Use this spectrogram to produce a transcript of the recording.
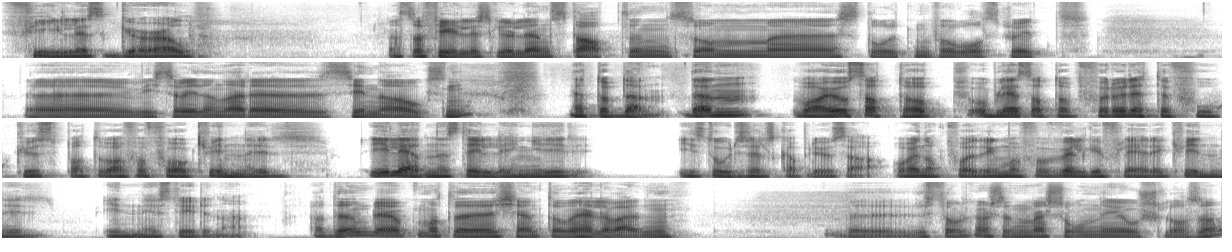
Fearless Girl. Altså Fearless Girl, den staten som uh, sto utenfor Wall Street uh, vis-à-vis den derre sinna oksen? Nettopp den. Den var jo satt opp, og ble satt opp for å rette fokus på at det var for få kvinner i ledende stillinger i store selskaper i USA, og en oppfordring om å få velge flere kvinner inn i styrene. Ja, Den ble jo på en måte kjent over hele verden. Det, det står vel kanskje en versjonen i Oslo også?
